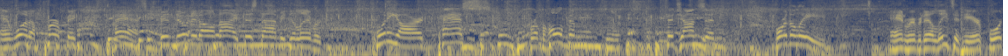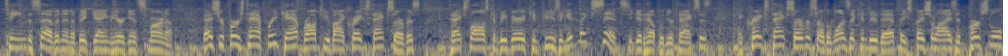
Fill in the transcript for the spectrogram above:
and what a perfect pass. He's been doing it all night. This time he delivered. 20 yard pass from Holcomb to Johnson for the lead. And Riverdale leads it here 14 to 7 in a big game here against Smyrna. That's your first half recap brought to you by Craig's Tax Service. Tax laws can be very confusing. It makes sense to get help with your taxes, and Craig's Tax Service are the ones that can do that. They specialize in personal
